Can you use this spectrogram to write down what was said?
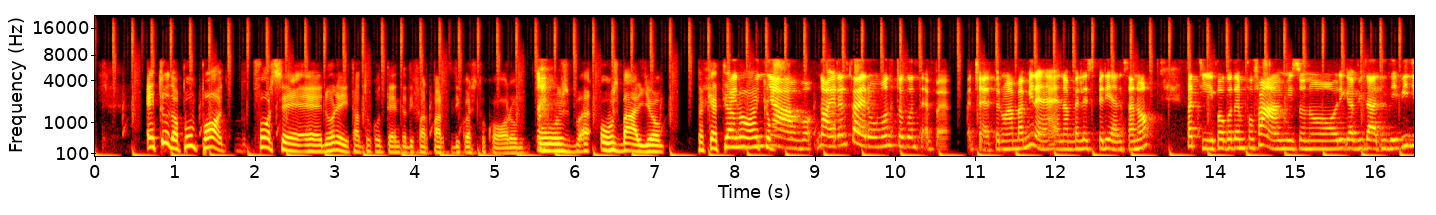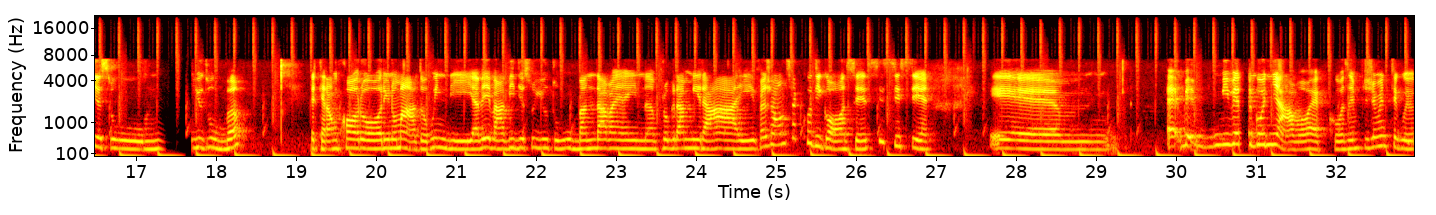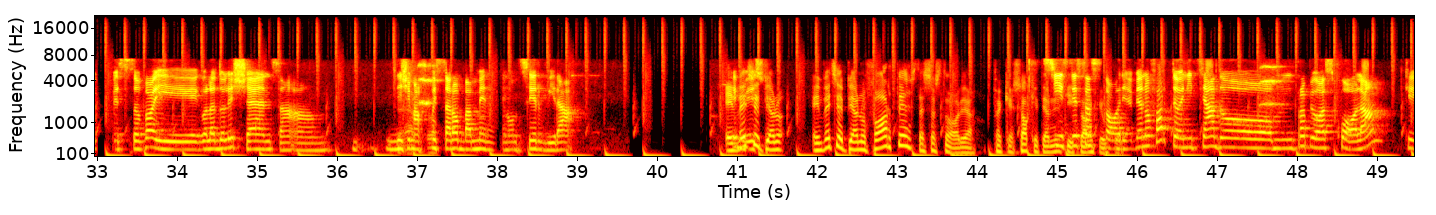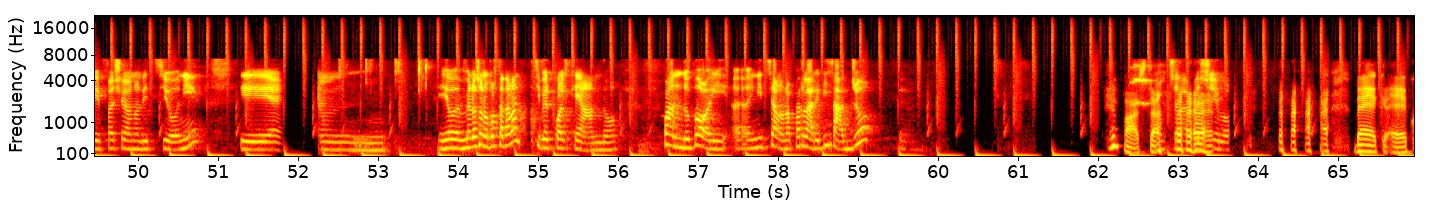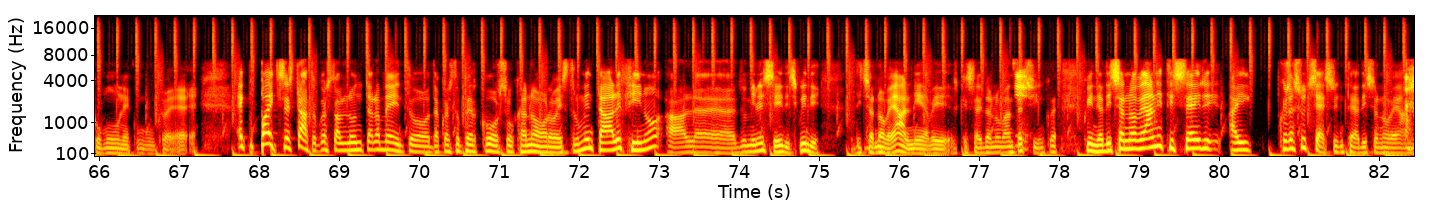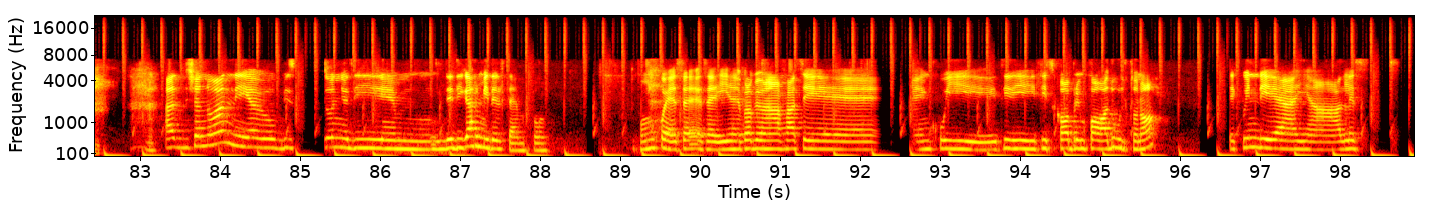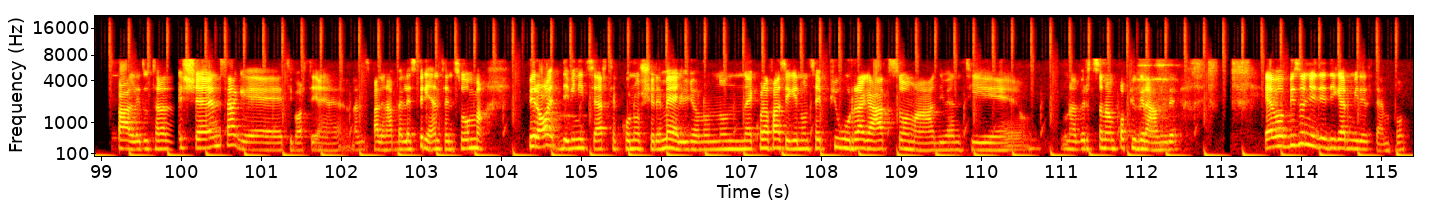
E tu dopo un po' forse eh, non eri tanto contenta di far parte di questo coro. O, sb- o sbaglio? Perché ti hanno anche no in realtà ero molto contenta cioè per una bambina è una bella esperienza no? infatti poco tempo fa mi sono ricapitati dei video su YouTube perché era un coro rinomato, quindi aveva video su YouTube, andava in programmi Rai, faceva un sacco di cose. Sì, sì, sì. E, ehm, eh, mi vergognavo, ecco, semplicemente questo. Poi con l'adolescenza dici, ma certo. questa roba a me non servirà. E invece, invece... Il, piano, e invece il pianoforte, stessa storia perché so che ti hanno Sì, stessa storia. Un Pianoforte ho iniziato mh, mm, proprio a scuola, che facevano lezioni e, um, io me lo sono portata avanti per qualche anno. Quando poi eh, iniziavano a parlare di saggio, basta. Non ce la facevo. Beh, è comune comunque. E poi c'è stato questo allontanamento da questo percorso canoro e strumentale fino al 2016, eh, quindi 19 anni, che sei dal 95, sì. quindi a 19 anni ti sei... Hai, cosa è successo in te a 19 anni? a 19 anni avevo bisogno di um, dedicarmi del tempo. Comunque sei, sei proprio una fase in cui ti, ti scopri un po' adulto, no? E quindi hai alle spalle tutta l'adolescenza che ti porti alle spalle una bella esperienza, insomma, però devi iniziarti a conoscere meglio, non, non, è quella fase che non sei più un ragazzo ma diventi una persona un po' più grande e avevo bisogno di dedicarmi del tempo.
